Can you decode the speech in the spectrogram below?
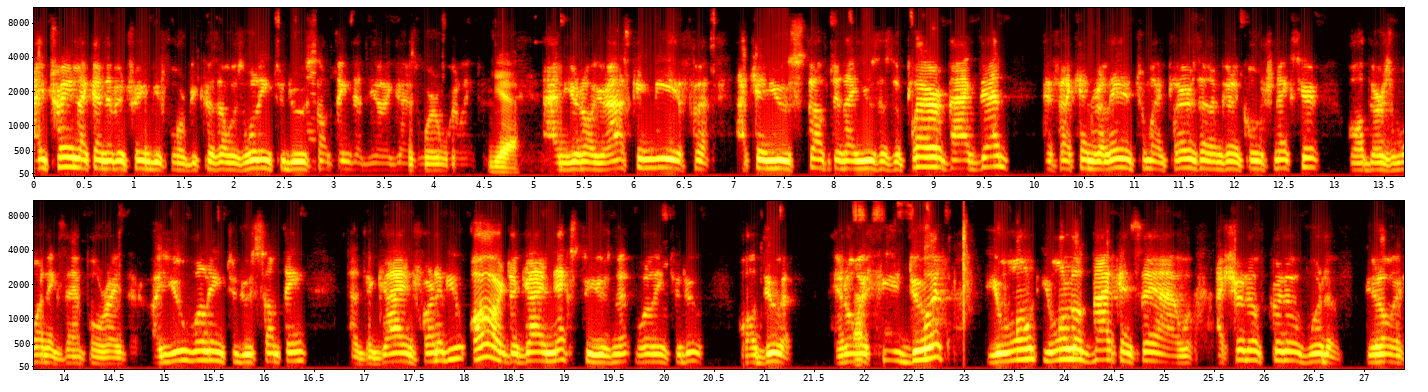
I trained like I never trained before because I was willing to do something that the other guys weren't willing to do. Yeah. And you know, you're asking me if uh, I can use stuff that I use as a player back then if I can relate it to my players that I'm going to coach next year, well, there's one example right there. Are you willing to do something that the guy in front of you or the guy next to you is not willing to do? Well, do it. You know, if you do it, you won't you won't look back and say, I, I should have, could have, would have. You know, if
